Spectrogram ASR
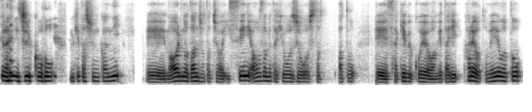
寺に銃口を向けた瞬間に、えー周りの男女たちは一斉に青ざめた表情をした後、えー叫ぶ声を上げたり、彼を止めようと、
